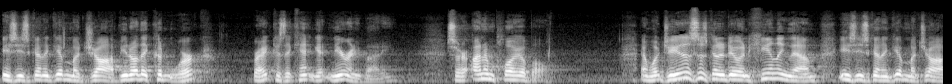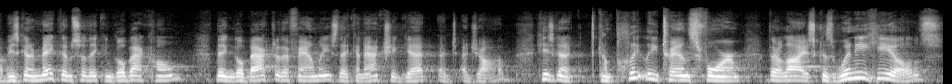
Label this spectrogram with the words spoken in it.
is he's going to give them a job. You know, they couldn't work right? Because they can't get near anybody. So they're unemployable. And what Jesus is going to do in healing them is he's going to give them a job. He's going to make them so they can go back home, they can go back to their families, they can actually get a, a job. He's going to completely transform their lives because when he heals,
